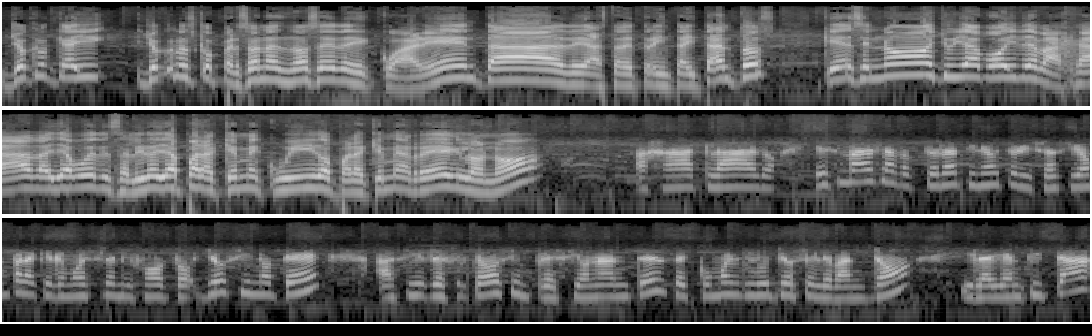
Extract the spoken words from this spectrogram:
yo creo que ahí, yo conozco personas, no sé, de 40, de hasta de treinta y tantos, que dicen, no, yo ya voy de bajada, ya voy de salida, ya para qué me cuido, para qué me arreglo, ¿no? Ajá, claro. Es más, la doctora tiene autorización para que le muestre mi foto. Yo sí noté así resultados impresionantes de cómo el glúteo se levantó y la llantita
